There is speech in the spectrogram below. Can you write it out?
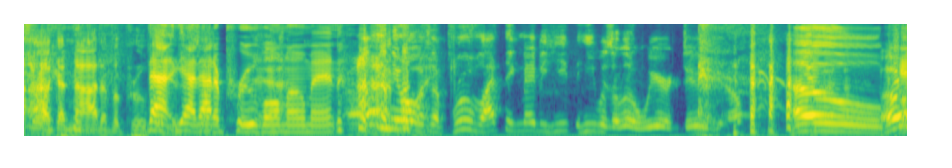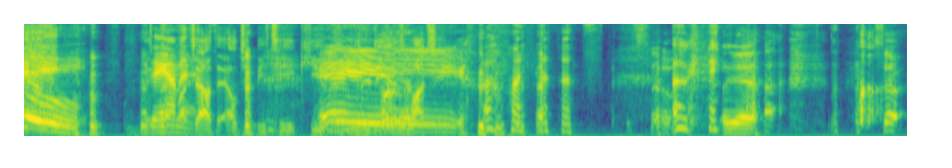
So like a nod of approval. That yeah, that like, approval yeah. moment. I don't even know if it was oh, approval. I think maybe he he was a little weird dude, you know. okay. Oh, Damn Watch it. Watch out, the LGBTQ hey. community is watching. Oh my goodness. So, Okay. So yeah, so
